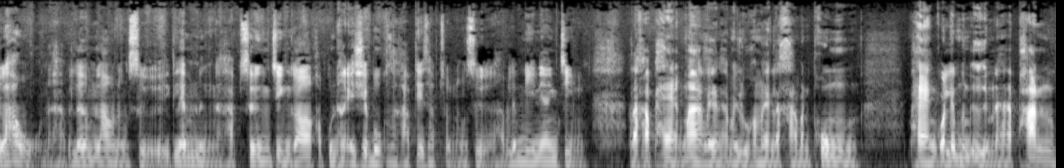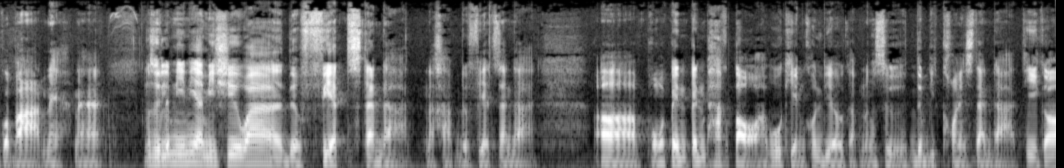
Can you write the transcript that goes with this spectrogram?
เล่านะครับเริ่มเล่าหนังสืออีกเล่มหนึ่งนะครับ ซึ่งจริงก็ขอบคุณทางเอเชียบุ๊กนะครับที่สับสนหนังสือครับเล่มนี้เนี่ยจริงราคาแพงมากเลยครับไม่รู้ทำไมราคามันพุ่งแพงกว่าเล่มอื่นๆนะฮะพันกว่าบาทเนี่ยนะฮะหนังสือเล่มนี้เนี่ยมีชื่อว่า The Fiat Standard นะครับ The Fiat Standard ผมว่าเป็นเป็นภาคต่อครับผู้เขียนคนเดียวกับหนังสือ The Bitcoin Standard ที่ก็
